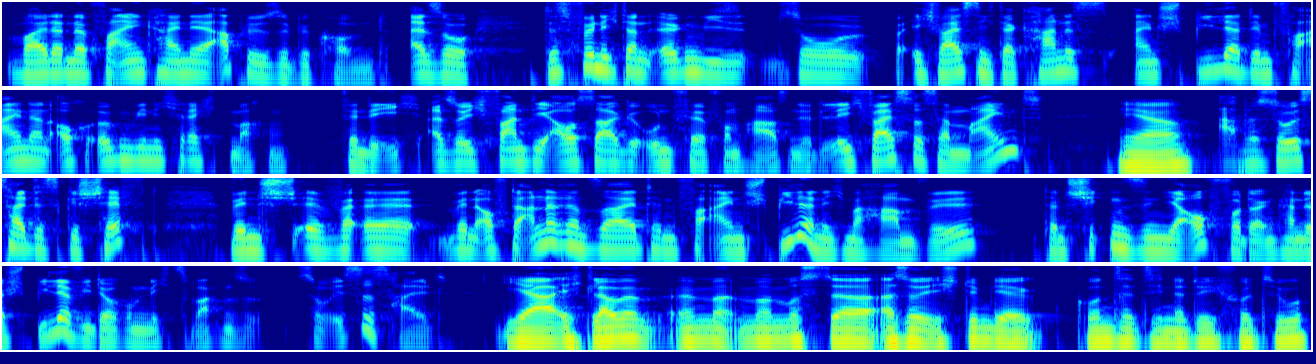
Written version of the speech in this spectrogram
weil dann der Verein keine Ablöse bekommt. Also, das finde ich dann irgendwie so, ich weiß nicht, da kann es ein Spieler dem Verein dann auch irgendwie nicht recht machen, finde ich. Also, ich fand die Aussage unfair vom Hasenhüttel. Ich weiß, was er meint, ja. Aber so ist halt das Geschäft. Wenn, äh, äh, wenn auf der anderen Seite ein Verein Spieler nicht mehr haben will, dann schicken sie ihn ja auch vor, dann kann der Spieler wiederum nichts machen. So, so ist es halt. Ja, ich glaube, äh, man, man, muss da, also ich stimme dir grundsätzlich natürlich voll zu.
